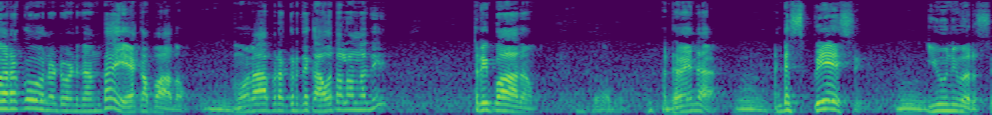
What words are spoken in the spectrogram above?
వరకు ఉన్నటువంటిదంతా ఏకపాదం. మూలా ప్రకృతికి అవతల ఉన్నది త్రిపాదం. అర్థమైందా? అంటే స్పేస్ యూనివర్స్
